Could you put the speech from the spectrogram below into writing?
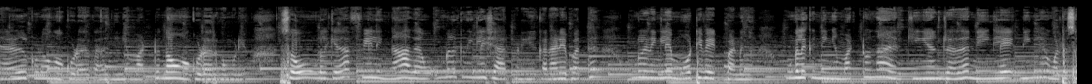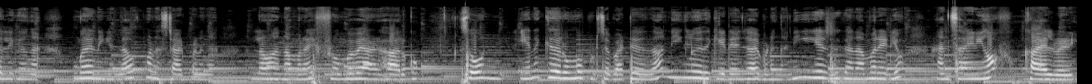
நிழல் கூட உங்கள் கூட இருக்காது. நீங்கள் மட்டும்தான் உங்கள் கூட இருக்க முடியும். ஸோ உங்களுக்கு எதாவது ஃபீலிங்னா அதை உங்களுக்கு நீங்களே ஷேர் பண்ணுங்கள் கண்ணாடியை பார்த்து உங்களை நீங்களே மோட்டிவேட் பண்ணுங்கள் உங்களுக்கு நீங்கள் மட்டும்தான் இருக்கீங்கன்றதை நீங்களே நீங்களே உங்கள்கிட்ட சொல்லிக்கோங்க. உங்களை நீங்கள் லவ் பண்ண ஸ்டார்ட் பண்ணுங்கள் நம்ம லைஃப் ரொம்பவே அழகாக இருக்கும். ஸோ எனக்கு இது ரொம்ப பிடிச்ச பாட்டு இதுதான். நீங்களும் இதை கேட்டு என்ஜாய் பண்ணுங்கள் நீங்கள் கேட்டிருக்க நம்ம radio and signing off Kayalvazhi.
